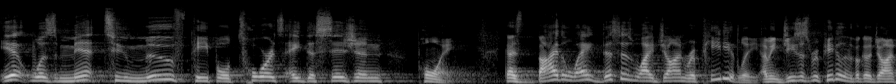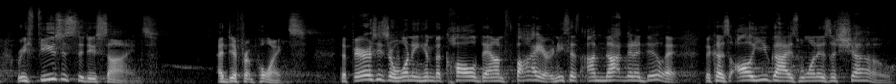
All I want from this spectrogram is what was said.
it was meant to move people towards a decision point. Guys, by the way, this is why John repeatedly, I mean, Jesus repeatedly in the book of John refuses to do signs at different points. The Pharisees are wanting him to call down fire, and he says, I'm not going to do it because all you guys want is a show.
